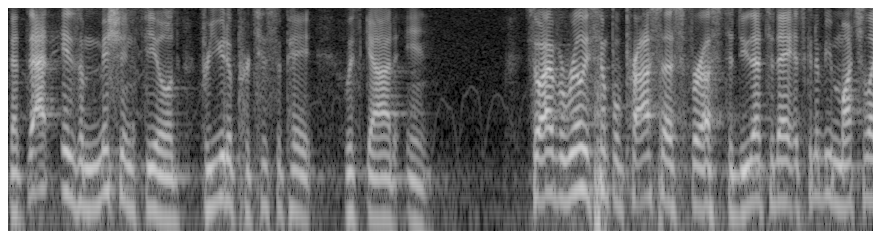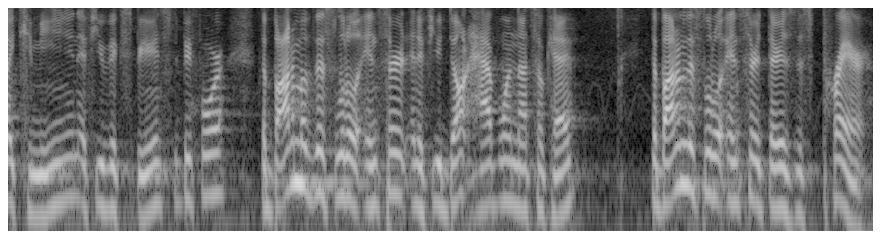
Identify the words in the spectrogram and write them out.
that that is a mission field for you to participate with God in. So I have a really simple process for us to do that today. It's going to be much like communion if you've experienced it before. The bottom of this little insert, and if you don't have one, that's okay. The bottom of this little insert, there is this prayer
